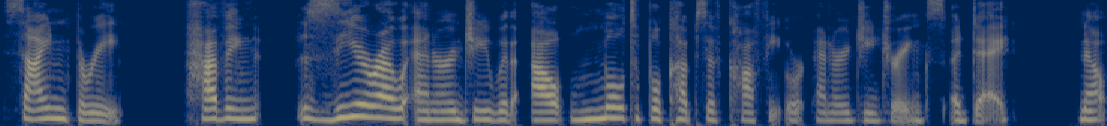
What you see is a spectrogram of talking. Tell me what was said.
Sign three, having zero energy without multiple cups of coffee or energy drinks a day. Now,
